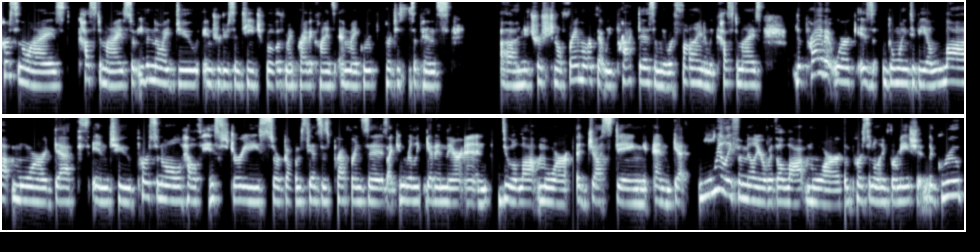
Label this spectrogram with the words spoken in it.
personalized, customized. So even though I do introduce and teach both my private clients and my group participants nutritional framework that we practice and we refine and we customize. The private work is going to be a lot more depth into personal health history, circumstances, preferences. I can really get in there and do a lot more adjusting and get really familiar with a lot more personal information. The group,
